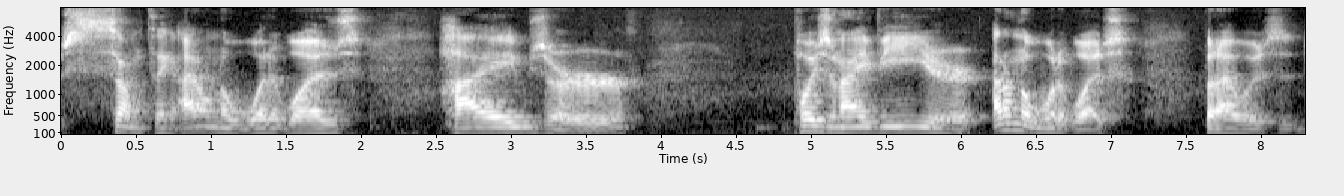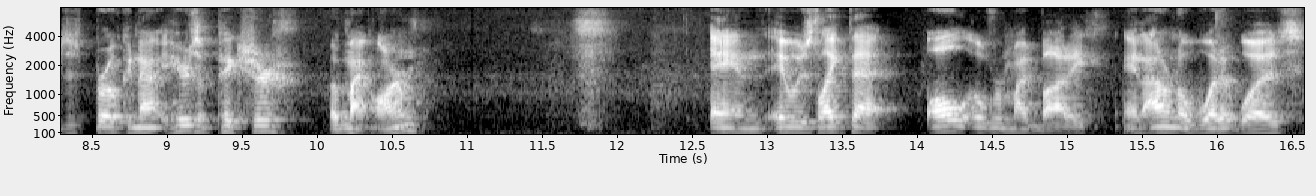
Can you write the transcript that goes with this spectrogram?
something. I don't know what it was. Hives or poison ivy or I don't know what it was. But I was just broken out. Here's a picture of my arm. And it was like that all over my body. And I don't know what it was.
